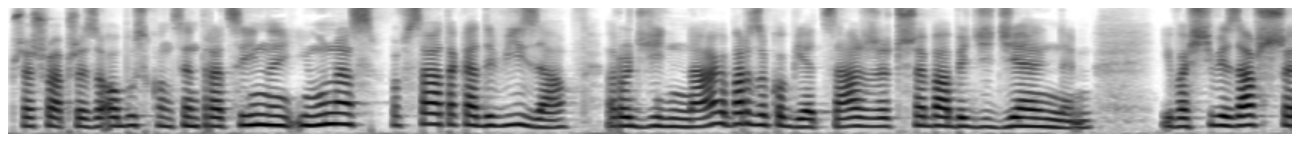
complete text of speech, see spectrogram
przeszła przez obóz koncentracyjny i u nas powstała taka dywiza rodzinna, bardzo kobieca, że trzeba być dzielnym. I właściwie zawsze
